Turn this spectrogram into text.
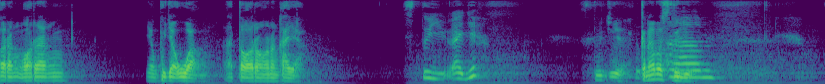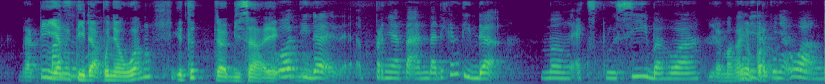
orang-orang yang punya uang atau orang-orang kaya? setuju aja setuju ya kenapa setuju um, berarti yang tidak punya uang itu tidak bisa ya oh tidak pernyataan tadi kan tidak mengeksklusi bahwa ya makanya tidak per, punya uang.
